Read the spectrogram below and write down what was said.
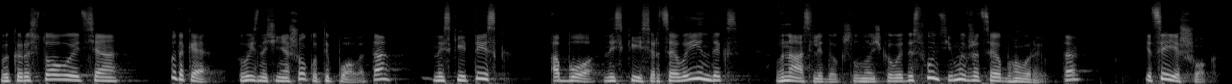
використовується ну, таке визначення шоку типове. Та? низький тиск або низький серцевий індекс внаслідок шлуночкової дисфункції, ми вже це обговорили. Так? І це є шок.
